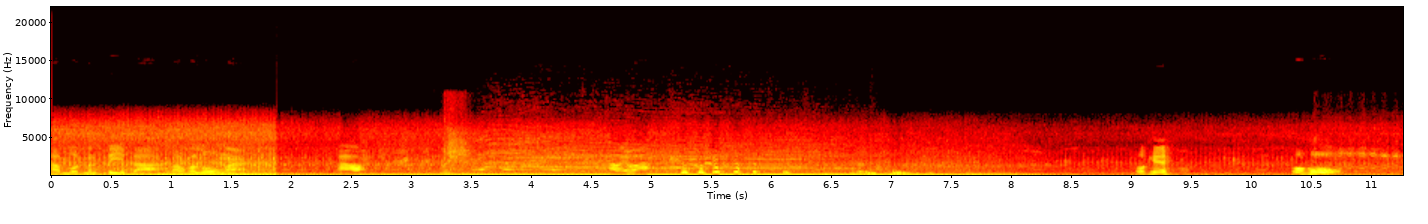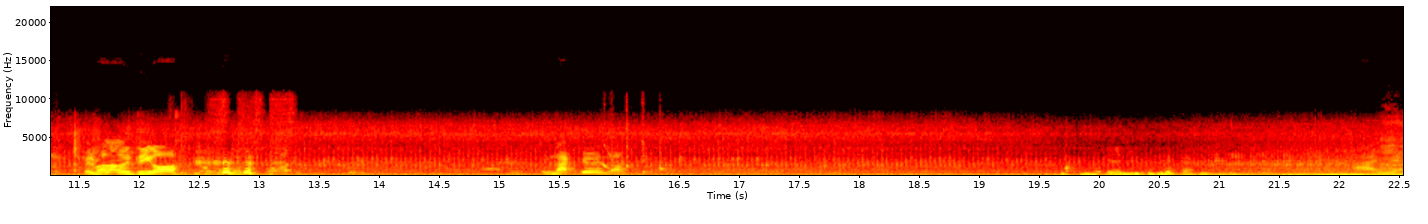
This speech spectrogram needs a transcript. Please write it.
ครับ รถมันติดอะ เราก็ลงอะ อ้าว อะไรวะ โอเค โอ้โห เป็นเพราะเราจริงๆเหรอน้ำหนักเกินเหรอ โอเคตายเลย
